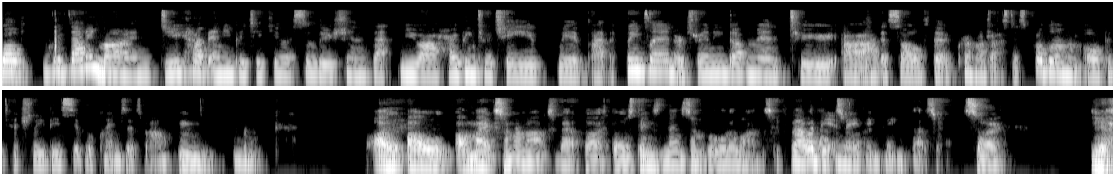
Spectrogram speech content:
Well, with that in mind, do you have any particular solutions that you are hoping to achieve with either Queensland or Australian government to uh, either solve the criminal justice problem or potentially these civil claims as well? Mm-hmm. I, will I'll make some remarks about both those things and then some broader ones. That would be amazing. Right. That's right. So, yeah,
